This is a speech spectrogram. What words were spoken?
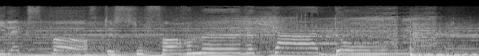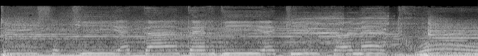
Il exporte sous forme de cadeaux tout ce qui est interdit et qu'il connaît trop.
